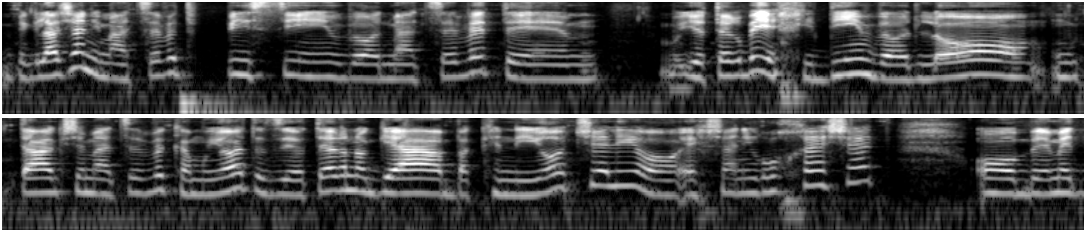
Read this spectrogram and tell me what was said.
בגלל שאני מעצבת פיסים ועוד מעצבת... Um, יותר ביחידים ועוד לא מותג שמעצב בכמויות, אז זה יותר נוגע בקניות שלי, או איך שאני רוכשת, או באמת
